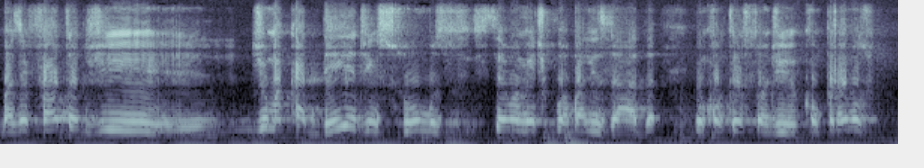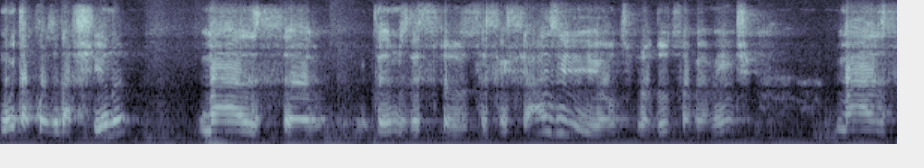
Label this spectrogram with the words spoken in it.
mas em falta de, de uma cadeia de insumos extremamente globalizada, um contexto onde compramos muita coisa da China, mas é, arroz e outros produtos, obviamente, mas,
